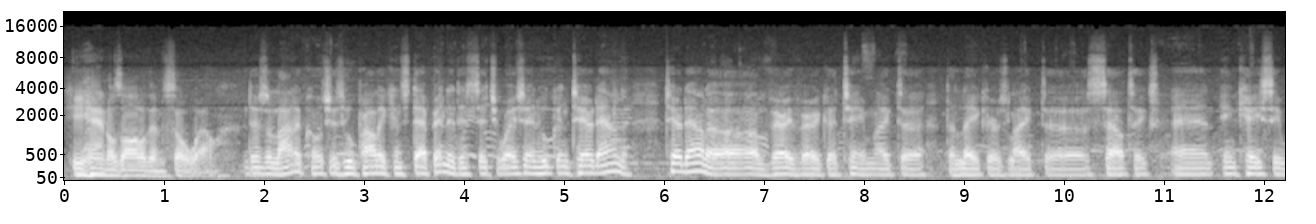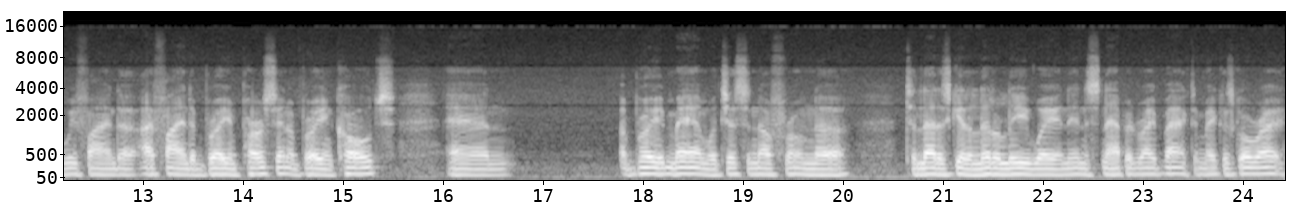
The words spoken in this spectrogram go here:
he handles all of them so well. There's a lot of coaches who probably can step into this situation and who can tear down tear down a, a very very good team like the the Lakers, like the Celtics. And in K.C., we find a, I find a brilliant person, a brilliant coach, and a brilliant man with just enough room to to let us get a little leeway and then snap it right back to make us go right.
